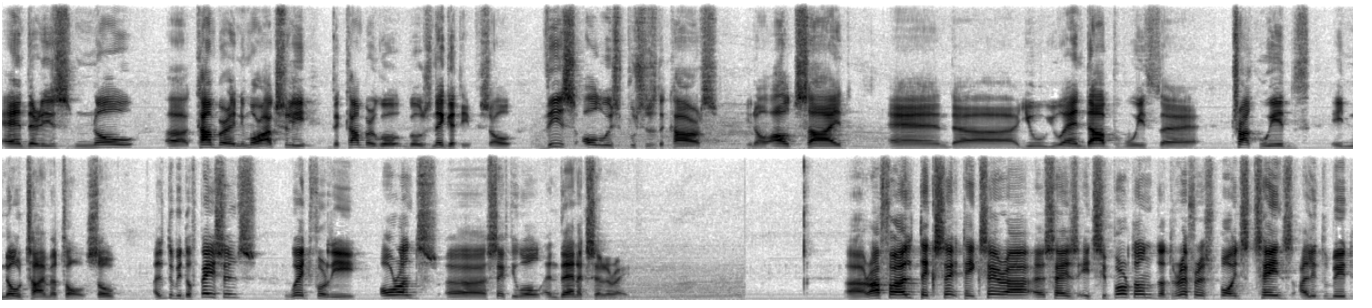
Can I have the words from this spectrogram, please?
and there is no uh, camber anymore. Actually, the camber go, goes negative. So this always pushes the cars, you know, outside, and uh, you you end up with uh, track width in no time at all. So a little bit of patience, wait for the orange uh, safety wall, and then accelerate. Uh, Rafael Teixeira uh, says it's important that reference points change a little bit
